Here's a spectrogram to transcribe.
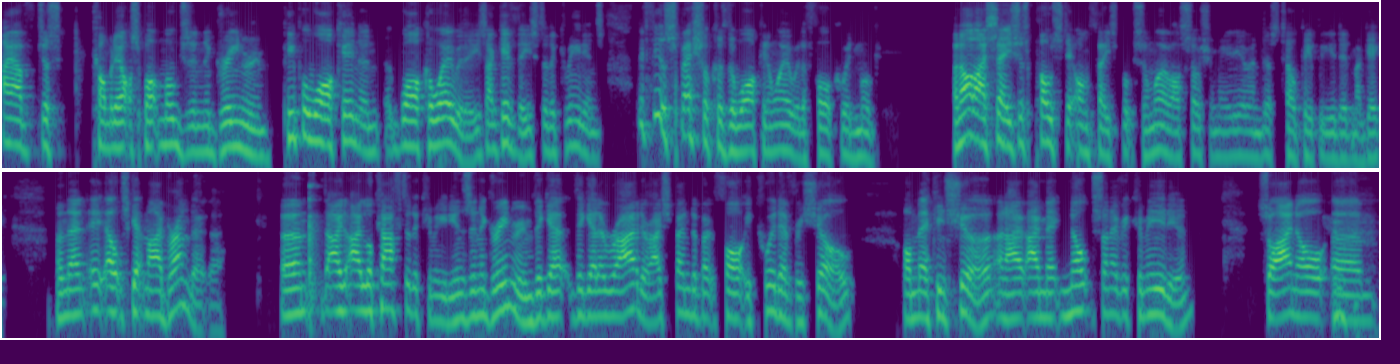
I have just comedy hotspot mugs in the green room. People walk in and walk away with these. I give these to the comedians. They feel special because they're walking away with a four quid mug. And all I say is just post it on Facebook somewhere or social media and just tell people you did my gig and then it helps get my brand out there. Um, I, I, look after the comedians in the green room. They get they get a rider. I spend about forty quid every show on making sure, and I, I make notes on every comedian, so I know hmm. um,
